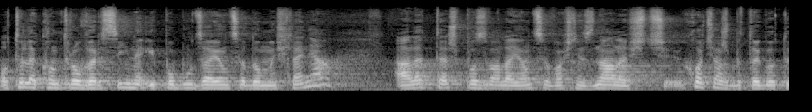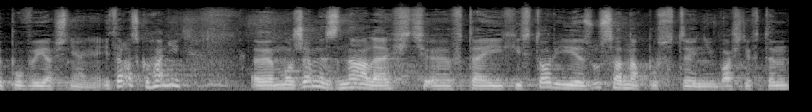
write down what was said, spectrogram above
o tyle kontrowersyjne i pobudzające do myślenia, ale też pozwalające właśnie znaleźć chociażby tego typu wyjaśnienie. I teraz, kochani, e, możemy znaleźć e, w tej historii Jezusa na pustyni, właśnie w tym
